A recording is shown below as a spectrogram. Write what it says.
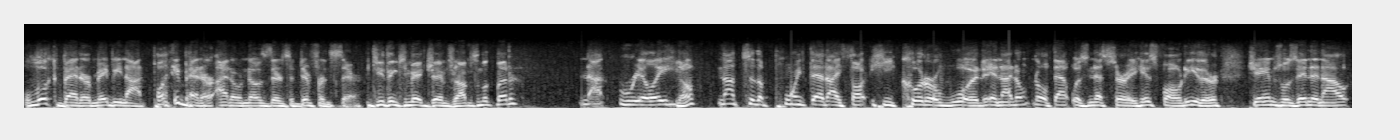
look better, maybe not play better. I don't know if there's a difference there. Do you think he made James Robinson look better? Not really. No? Not to the point that I thought he could or would, and I don't know if that was necessarily his fault either. James was in and out.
